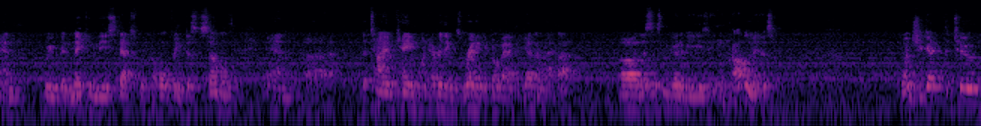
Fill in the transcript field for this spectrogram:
And we've been making these steps with the whole thing disassembled. And uh, the time came when everything was ready to go back together, and I thought, oh, this isn't going to be easy. The problem is, once you get the two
